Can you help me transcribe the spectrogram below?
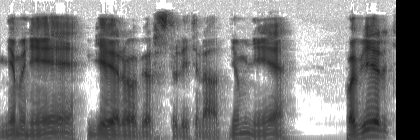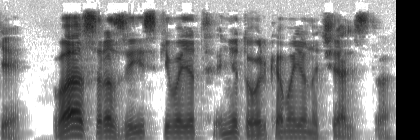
Не мне, гер оберст-лейтенант, не мне. Поверьте, вас разыскивает не только мое начальство.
